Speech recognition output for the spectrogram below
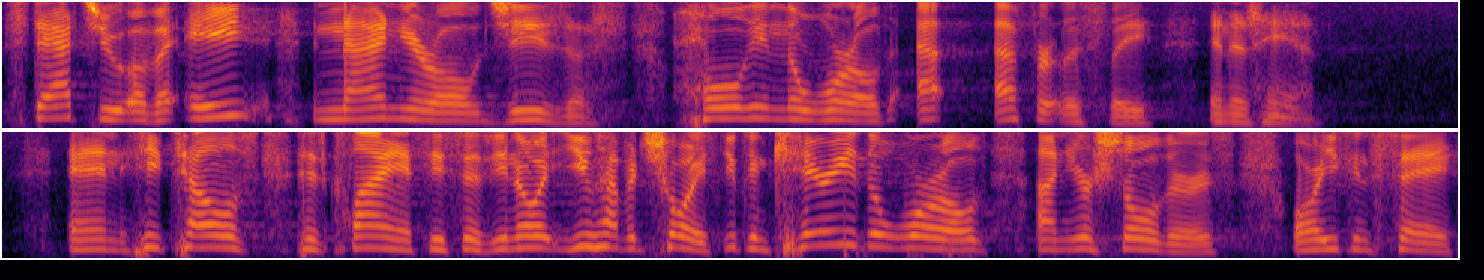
statue of an eight, nine year old Jesus holding the world effortlessly in his hand. And he tells his clients, he says, You know what? You have a choice. You can carry the world on your shoulders, or you can say,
